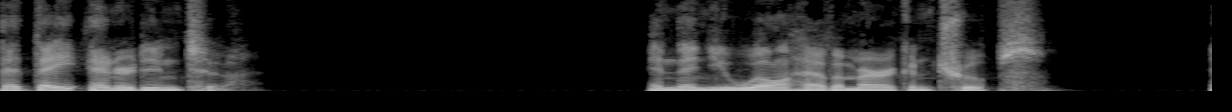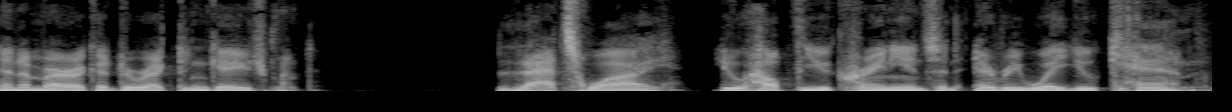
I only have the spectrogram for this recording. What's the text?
that they entered into. And then you will have American troops and America direct engagement. That's why you help the Ukrainians in every way you can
